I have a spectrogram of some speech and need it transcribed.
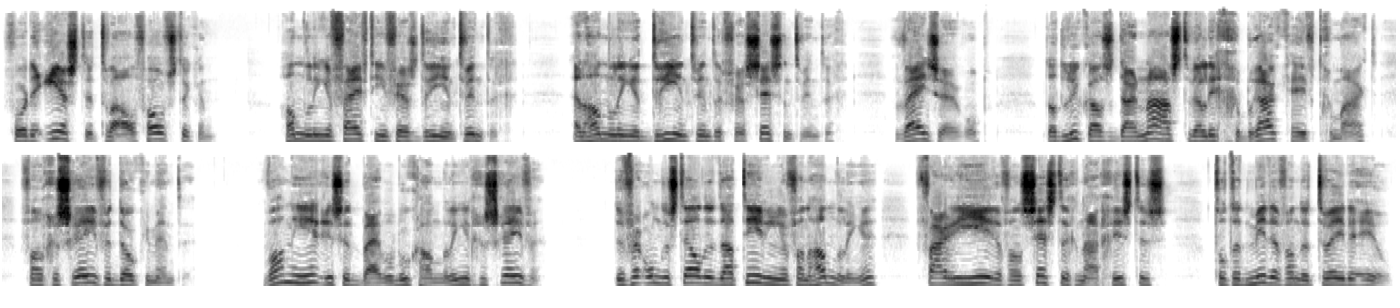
voor de eerste twaalf hoofdstukken. Handelingen 15, vers 23 en Handelingen 23, vers 26 wijzen erop dat Lucas daarnaast wellicht gebruik heeft gemaakt van geschreven documenten. Wanneer is het Bijbelboek Handelingen geschreven? De veronderstelde dateringen van Handelingen variëren van 60 na Christus tot het midden van de tweede eeuw.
